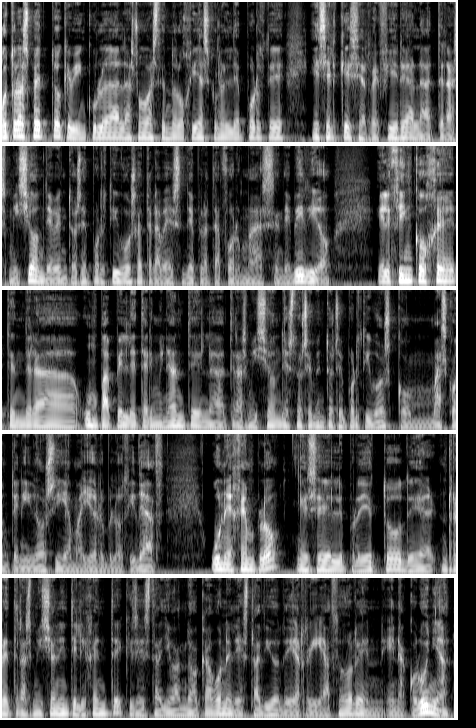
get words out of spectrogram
Otro aspecto que vincula las nuevas tecnologías con el deporte es el que se refiere a la transmisión de eventos deportivos a través de plataformas de vídeo. El 5G tendrá un papel determinante en la transmisión de estos eventos deportivos con más contenidos y a mayor velocidad. Un ejemplo es el proyecto de retransmisión inteligente que se está llevando a cabo en el estadio de Riazor en, en A Coruña.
